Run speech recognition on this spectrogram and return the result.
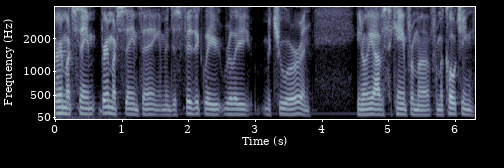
very much same, very much same thing. I mean, just physically really mature, and you know, he obviously came from a from a coaching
